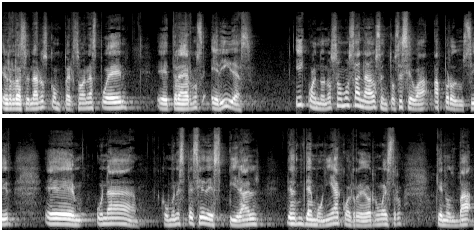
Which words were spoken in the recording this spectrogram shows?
el relacionarnos con personas pueden eh, traernos heridas. Y cuando no somos sanados, entonces se va a producir eh, una, como una especie de espiral demoníaco alrededor nuestro que nos va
